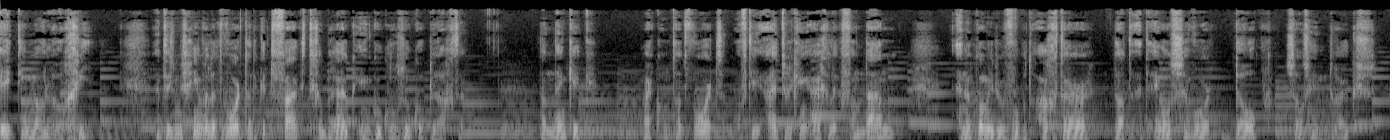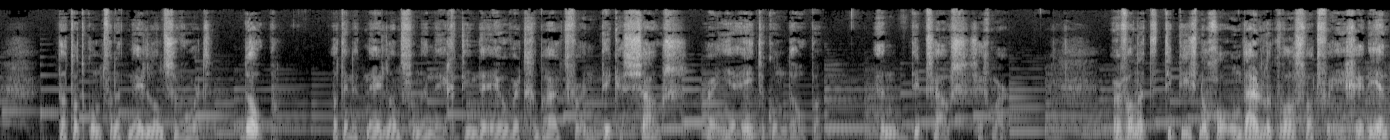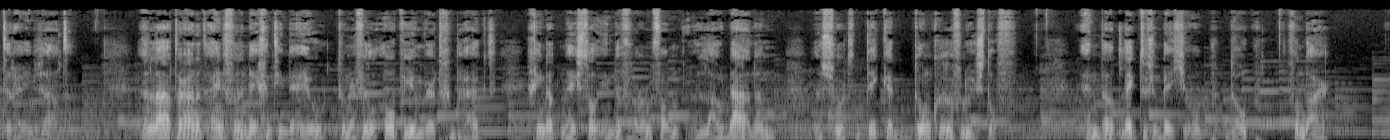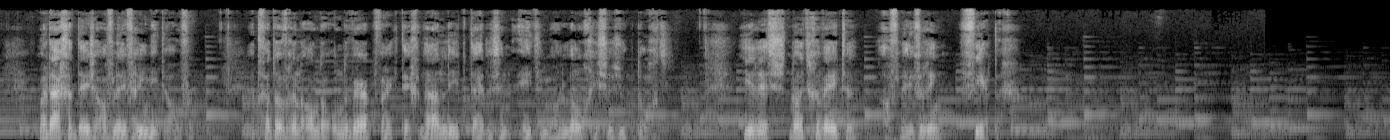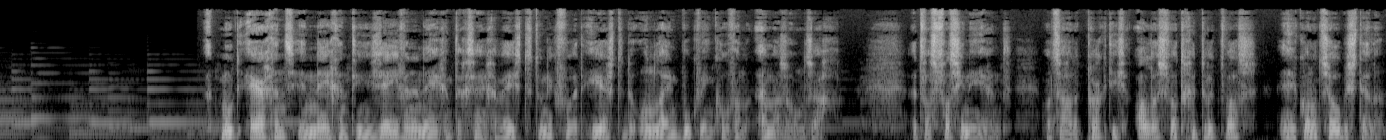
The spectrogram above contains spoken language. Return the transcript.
etymologie. Het is misschien wel het woord dat ik het vaakst gebruik in Google zoekopdrachten. Dan denk ik, waar komt dat woord of die uitdrukking eigenlijk vandaan? En dan kom je er bijvoorbeeld achter dat het Engelse woord doop, zoals in drugs, dat dat komt van het Nederlandse woord doop, wat in het Nederlands van de 19e eeuw werd gebruikt voor een dikke saus waarin je eten kon dopen. Een dipsaus, zeg maar. Waarvan het typisch nogal onduidelijk was wat voor ingrediënten erin zaten. En later, aan het eind van de 19e eeuw, toen er veel opium werd gebruikt, ging dat meestal in de vorm van laudanum, een soort dikke donkere vloeistof. En dat leek dus een beetje op doop, vandaar. Maar daar gaat deze aflevering niet over. Het gaat over een ander onderwerp waar ik tegenaan liep tijdens een etymologische zoektocht. Hier is Nooit Geweten, aflevering 40. Moet ergens in 1997 zijn geweest toen ik voor het eerst de online boekwinkel van Amazon zag. Het was fascinerend, want ze hadden praktisch alles wat gedrukt was en je kon het zo bestellen,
